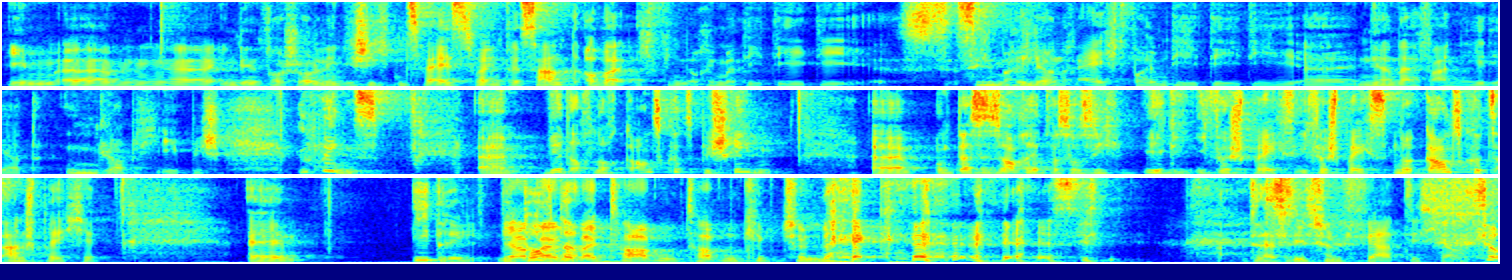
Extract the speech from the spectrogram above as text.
im, ähm, äh, in den verschollenen Geschichten 2 ist zwar interessant, aber ich finde auch immer die, die, die Silmarillion reicht, vor allem die, die, die äh, Nirnaif Anediat, unglaublich episch. Übrigens ähm, wird auch noch ganz kurz beschrieben, ähm, und das ist auch etwas, was ich, wirklich, ich verspreche es, ich verspreche es, nur ganz kurz anspreche. Ähm, Idril, die Ja, Tochter... weil bei Torben, Torben kippt schon weg. er sieht, er Das- sieht schon fertig aus. So,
